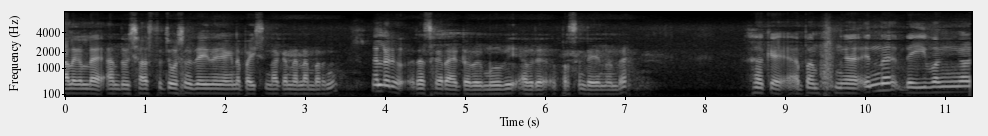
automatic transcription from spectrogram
ആളുകളുടെ അന്ധവിശ്വാസത്തെ ചൂഷണം ചെയ്യുന്നതിന് എങ്ങനെ പൈസ ഉണ്ടാക്കാമെന്നെല്ലാം പറഞ്ഞ് നല്ലൊരു രസകരമായിട്ടൊരു മൂവി അവർ പ്രസന്റ് ചെയ്യുന്നുണ്ട്. ഓക്കെ അപ്പം ഇന്ന് ദൈവങ്ങൾ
